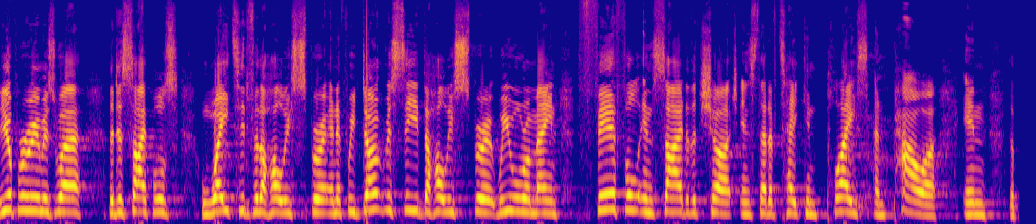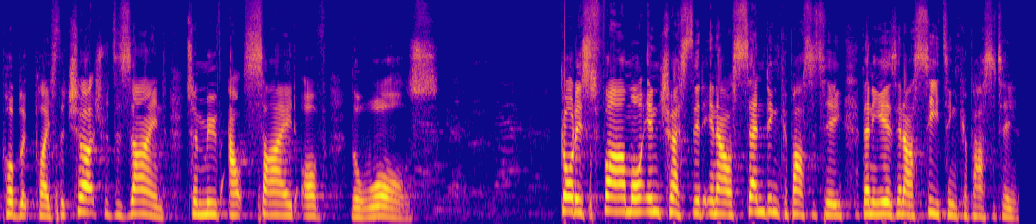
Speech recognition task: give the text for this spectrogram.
The upper room is where the disciples waited for the Holy Spirit. And if we don't receive the Holy Spirit, we will remain fearful inside of the church instead of taking place and power in the public place. The church was designed to move outside of the walls. God is far more interested in our sending capacity than he is in our seating capacity.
